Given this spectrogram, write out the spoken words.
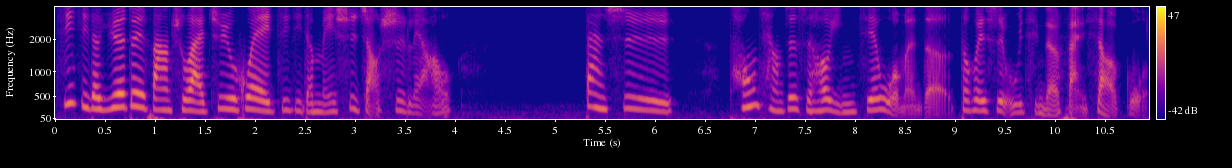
积极的约对方出来聚会，积极的没事找事聊，但是通常这时候迎接我们的都会是无情的反效果，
